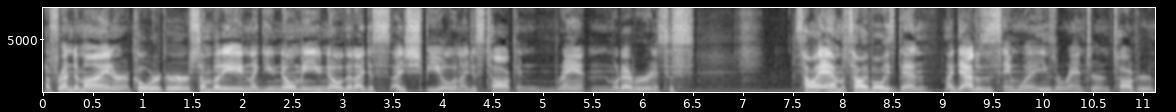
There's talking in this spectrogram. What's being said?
a friend of mine or a coworker or somebody, and like you know me, you know that I just I spiel and I just talk and rant and whatever, and it's just it's how I am. It's how I've always been. My dad was the same way. He was a ranter and talker,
